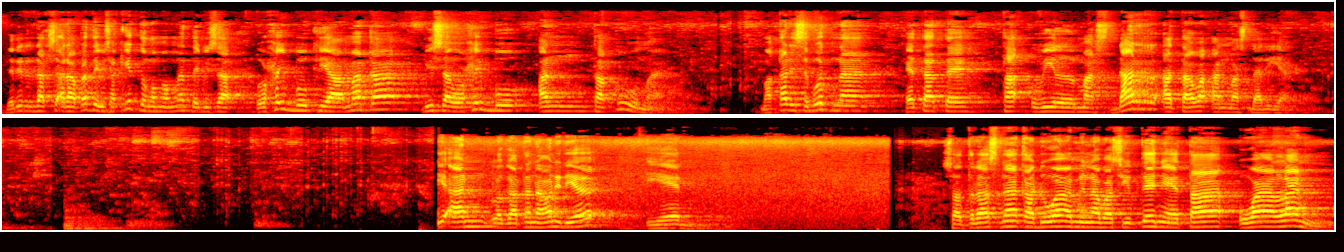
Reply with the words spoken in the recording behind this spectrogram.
jadi redaksi Arab teh bisa gitu ngomong nanti bisa uhibbu kiamaka bisa uhibbu antakuma maka disebutna eta teh takwil masdar atau an masdariyah. Di an logatan naon dia? Ien Satrasna kedua amilna wasif teh nyaeta walan.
